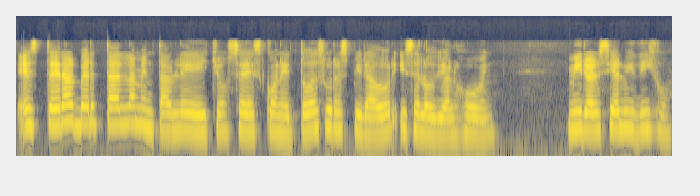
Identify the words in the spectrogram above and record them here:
Esther al ver tal lamentable hecho se desconectó de su respirador y se lo dio al joven. Miró al cielo y dijo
